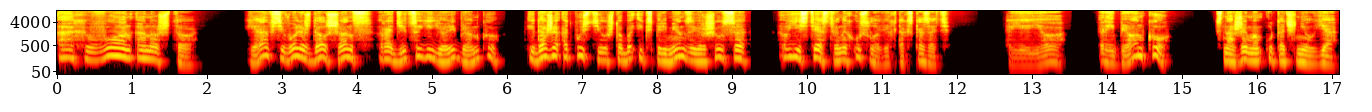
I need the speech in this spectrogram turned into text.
«Ах, вон оно что! Я всего лишь дал шанс родиться ее ребенку и даже отпустил, чтобы эксперимент завершился в естественных условиях, так сказать». «Ее ребенку?» — с нажимом уточнил я.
